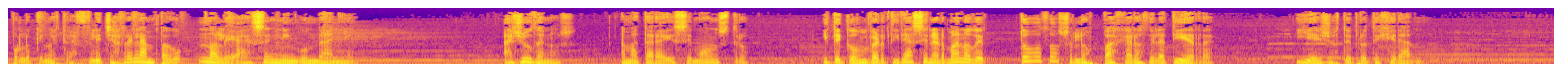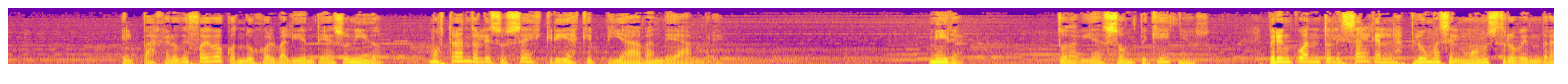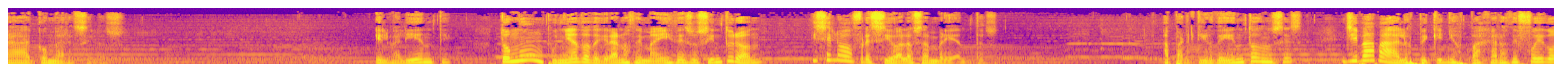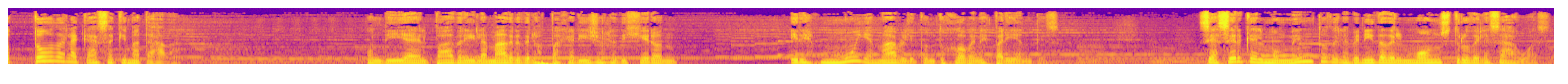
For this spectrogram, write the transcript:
por lo que nuestras flechas relámpago no le hacen ningún daño. Ayúdanos a matar a ese monstruo y te convertirás en hermano de todos los pájaros de la tierra, y ellos te protegerán. El pájaro de fuego condujo al valiente a su nido, mostrándole sus seis crías que piaban de hambre. Mira, todavía son pequeños, pero en cuanto le salgan las plumas el monstruo vendrá a comérselos. El valiente tomó un puñado de granos de maíz de su cinturón y se lo ofreció a los hambrientos. A partir de entonces, llevaba a los pequeños pájaros de fuego toda la casa que mataba. Un día el padre y la madre de los pajarillos le dijeron, Eres muy amable con tus jóvenes parientes. Se acerca el momento de la venida del monstruo de las aguas.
